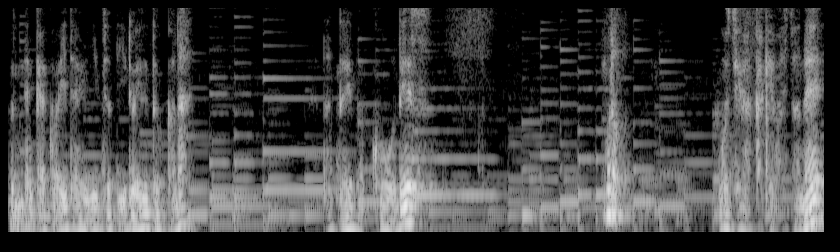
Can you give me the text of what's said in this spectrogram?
なんかこういたにちょっと色々とこかな。例えばこうです。ほら、文字が書けましたね。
